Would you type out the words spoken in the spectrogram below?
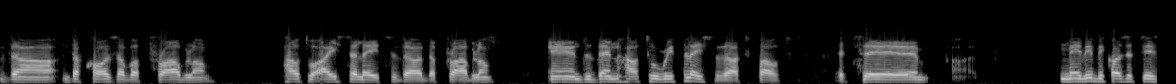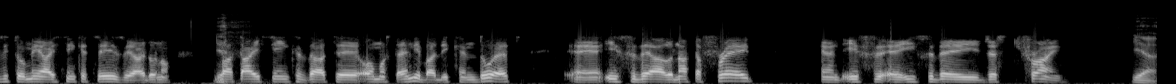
the the cause of a problem, how to isolate the the problem, and then how to replace that part. It's uh, maybe because it's easy to me. I think it's easy. I don't know, yeah. but I think that uh, almost anybody can do it uh, if they are not afraid and if uh, if they just try. Yeah.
